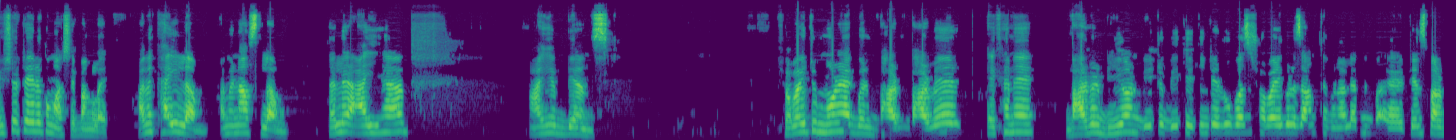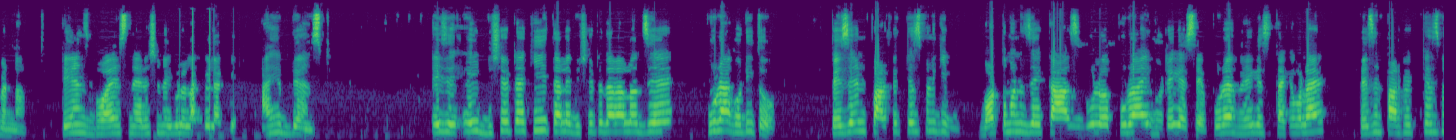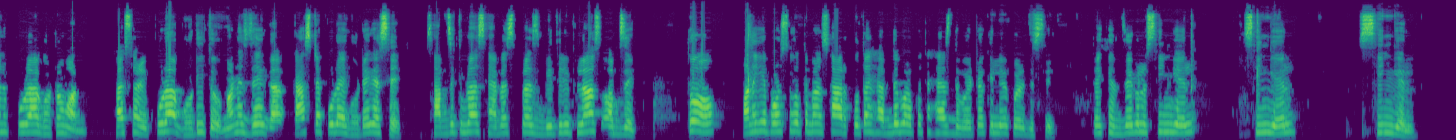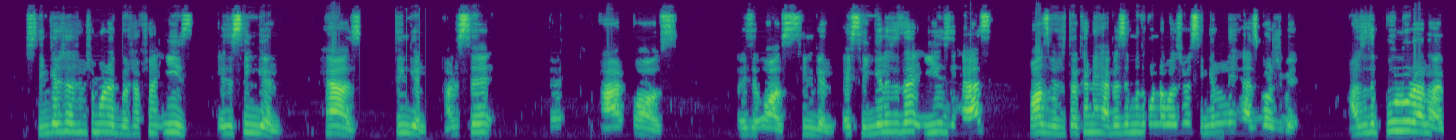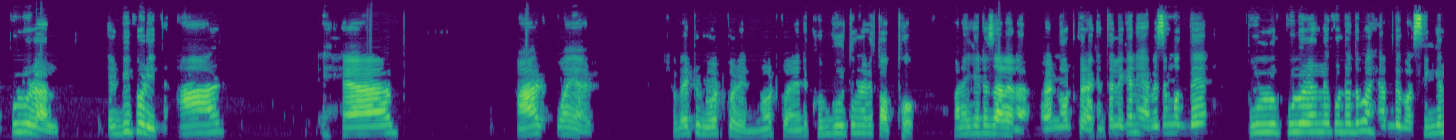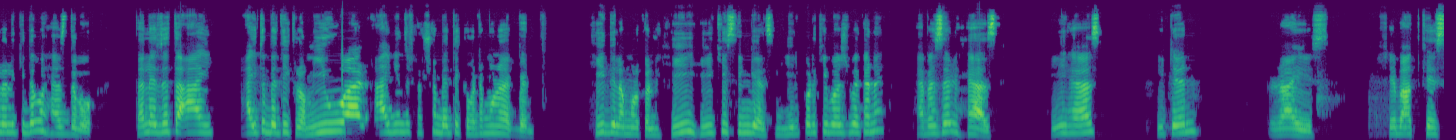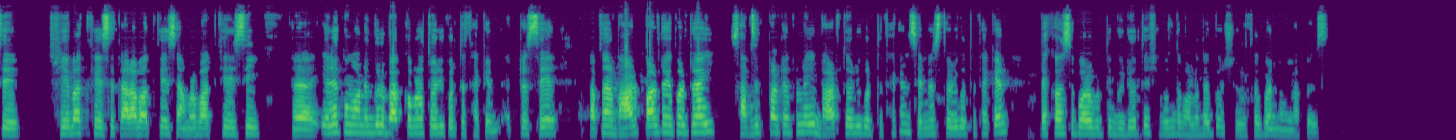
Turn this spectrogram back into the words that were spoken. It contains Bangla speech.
বিষয়টা এরকম আসে বাংলায়। আমি খাইলাম, আমি নাচলাম। তাহলে I have I have dance সবাই একটু মনে রাখবেন ভার্বের এখানে, ভার্বের B one B two B three তিনটে রূপ আছে, সবাই এগুলো জানতে হবে, নাহলে আপনি টেন্স পারবেন না। টেন্স ভয়েস ন্যারেশন এগুলো লাগবে লাগবে। আই হ্যাভ ড্যান্সড এই যে, এই বিষয়টা কি? তাহলে বিষয়টা দাঁড়াল যে পুরা ঘটিত প্রেজেন্ট পারফেক্ট টেন্স মানে কি? বর্তমানে যে কাজগুলো পুরাই ঘটে গেছে, পুরাই হয়ে গেছে, তাকে বলা হয় প্রেজেন্ট পারফেক্ট টেন্স মানে পুরা ঘটমান। সরি পুরা ঘটিত। মানে যে কাজটা পুরাই ঘটে গেছে। Subject plus haves plus B three plus object তো অনেকে প্রশ্ন করতে পারেন, স্যার, কোথায় হ্যাভ দেবো আর কোথায় হ্যাজ দেবো? এটা ক্লিয়ার করে দিচ্ছি। দেখেন, যেগুলো সিঙ্গেল সিঙ্গেল সিঙ্গেল সিঙ্গেল সবসময় মনে রাখবে সবসময় ইজ এই যে সিঙ্গেল হ্যাজ সিঙ্গেল আর সে আর অস এই যে অস সিঙ্গেল। এই সিঙ্গেল সাথে ইজ হ্যাজ অস বসবে। তো এখানে হ্যাভেজ এর মধ্যে কোনটা বসবে? সিঙ্গেল হ্যাজ বসবে। আর যদি প্লুরাল হয় প্লুরাল এর বিপরীত, আর হ্যাভ আর ওয়ার সবাই একটু নোট করেন নোট করেন। এটা খুব গুরুত্বপূর্ণ একটা তথ্য। অনেকে এটা জানে না, ওরা নোট করে রাখেন। তাহলে এখানে হ্যাভেজ এর মধ্যে প্লুরাল হলে কোনটা দেবো? হ্যাভ দেবো। সিঙ্গেল হলে কি দেবো? হ্যাজ দেবো। তাহলে যেহেতু আই আই তো ব্যতিক্রম। ইউ আর আই কিন্তু সবসময় ব্যতিক্রম, এটা মনে রাখবেন। হি দিলাম মনে করেন হি হি কি সিঙ্গেল হির পর কি বসবে এখানে? হ্যাভেজের has he has eaten rice সে ভাত খেয়েছে, সে ভাত খেয়েছে, তারা ভাত খেয়েছে, আমরা ভাত খেয়েছি। এরকম অনেকগুলো বাক্য আমরা তৈরি করতে থাকেন। একটা সে আপনার ভার পাল্টাই পাল্টাই সাবজেক্ট পাল্টাই পাল্টাই ভার তৈরি করতে থাকেন সেন্টেন্স তৈরি করতে থাকেন। দেখা হচ্ছে পরবর্তী ভিডিওতে। সে পর্যন্ত ভালো থাকবেন, সুস্থ থাকবেন। আল্লাহ হাফেজ।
